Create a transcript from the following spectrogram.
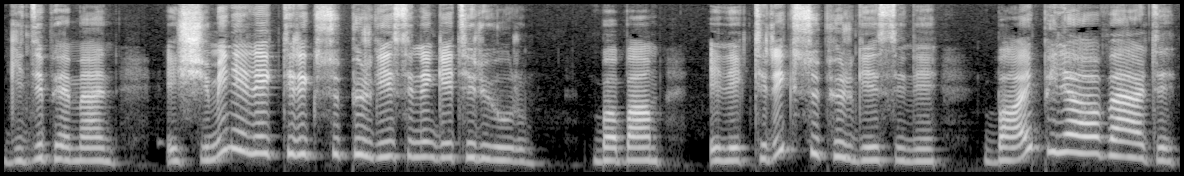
Gidip hemen eşimin elektrik süpürgesini getiriyorum. Babam elektrik süpürgesini Bay Pilav'a verdi.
